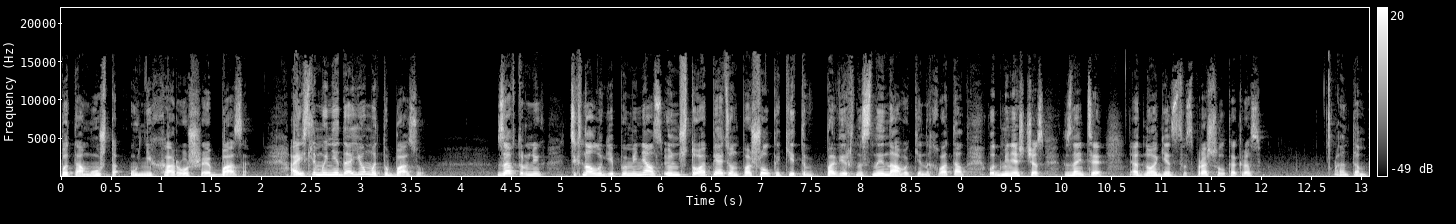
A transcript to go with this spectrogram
потому что у них хорошая база. А если мы не даем эту базу, Завтра у них технологии поменялась, и он что, опять он пошел, какие-то поверхностные навыки нахватал. Вот меня сейчас, знаете, одно агентство спрашивало как раз э, там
